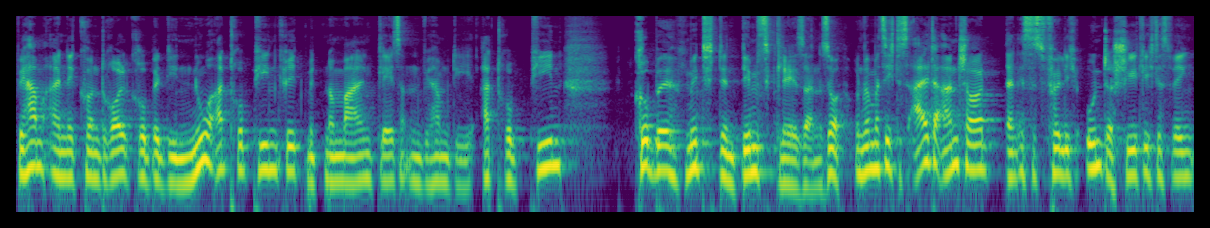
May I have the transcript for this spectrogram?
Wir haben eine Kontrollgruppe, die nur Atropin kriegt mit normalen Gläsern. Und wir haben die Atropin-Gruppe mit den DIMS-Gläsern. So, und wenn man sich das Alter anschaut, dann ist es völlig unterschiedlich. Deswegen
